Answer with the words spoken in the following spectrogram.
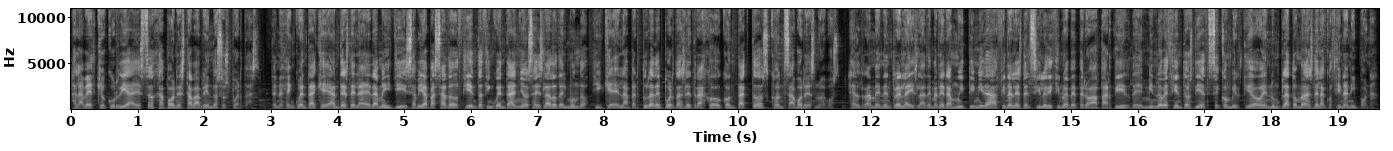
A la vez que ocurría eso, Japón estaba abriendo sus puertas. Tened en cuenta que antes de la era Meiji se había pasado 150 años aislado del mundo, y que la apertura de puertas le trajo contactos con sabores nuevos. El ramen entró en la isla de manera muy tímida a finales del siglo XIX, pero a partir de 1910 se convirtió en un plato más de la cocina nipona.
